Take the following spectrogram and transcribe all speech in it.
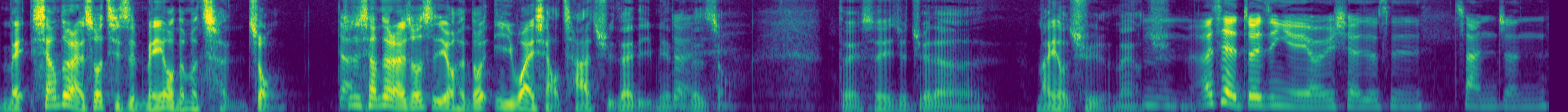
没相对来说其实没有那么沉重，就是相对来说是有很多意外小插曲在里面的那种。对，对，所以就觉得蛮有趣的，蛮有趣的。嗯，而且最近也有一些就是战争，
